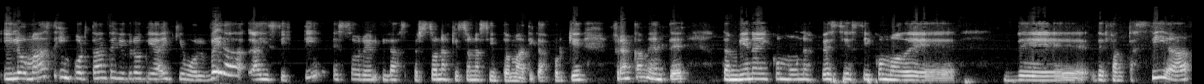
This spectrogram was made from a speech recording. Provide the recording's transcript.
lo más importante, yo creo que hay que volver a, insistir, es sobre las personas que son asintomáticas, porque francamente también hay como una especie así como de, de, fantasía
